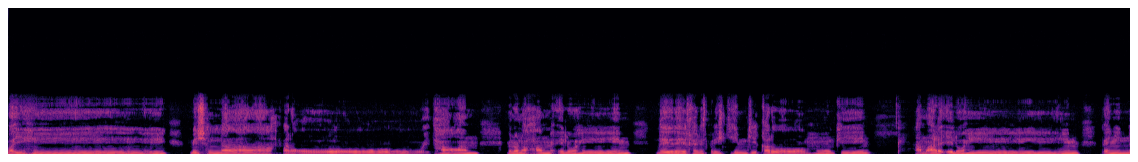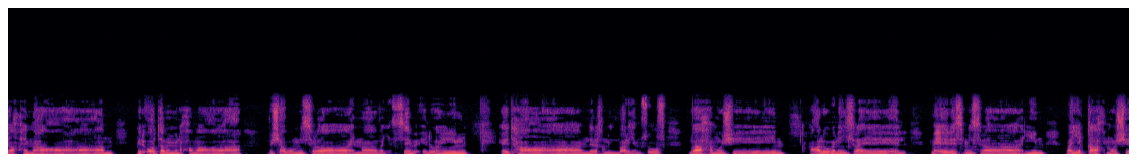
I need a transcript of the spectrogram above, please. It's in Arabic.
ויהי בשלח פרעה את העם ולא נחם אלוהים דרך ארץ פלישתים כי קרוב הוא כי אמר אלוהים פן ינחם העם בראותם במלחמה ושבו מצרימה ויסב אלוהים את העם דרך המדבר ים סוף והחמושים עלו בני ישראל מארץ מצרים ויקח משה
